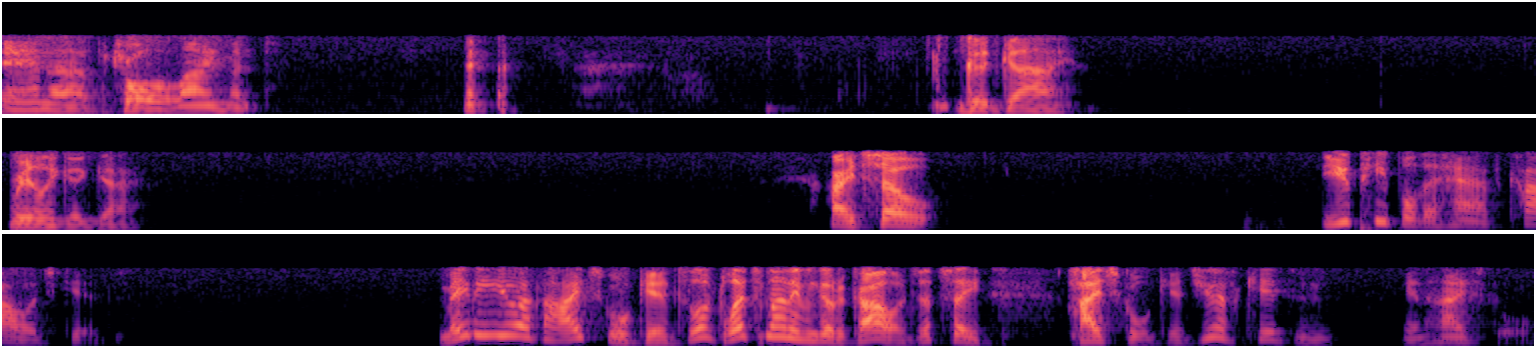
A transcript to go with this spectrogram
and uh, patrol alignment. good guy. Really good guy. All right, so you people that have college kids, Maybe you have high school kids. Look, let's not even go to college. Let's say high school kids. You have kids in, in high school.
